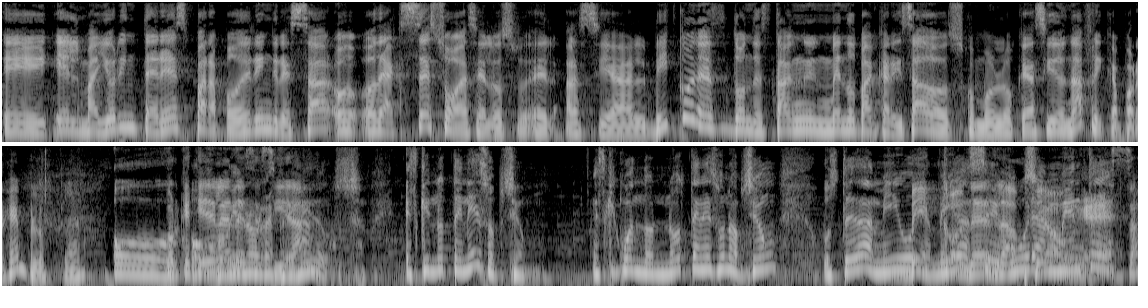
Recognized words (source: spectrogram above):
eh, el mayor interés para poder ingresar o, o de acceso hacia los, el- hacia el Bitcoin es donde están menos bancarizados, como lo que ha sido en África, por ejemplo. Claro. o, Porque o tiene la necesidad. reprimidos. Es que no tenés opción. Es que cuando no tenés una opción, usted, amigo y amiga, es seguramente. Eso.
